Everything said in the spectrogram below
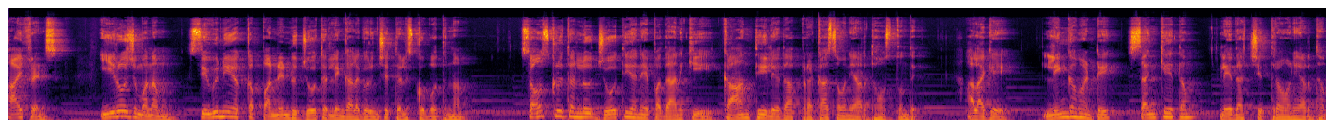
హాయ్ ఫ్రెండ్స్ ఈరోజు మనం శివుని యొక్క పన్నెండు జ్యోతిర్లింగాల గురించి తెలుసుకోబోతున్నాం. సంస్కృతంలో జ్యోతి అనే పదానికి కాంతి లేదా ప్రకాశం అనే అర్థం వస్తుంది. అలాగే లింగం అంటే సంకేతం లేదా చిత్రం అని అర్థం.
